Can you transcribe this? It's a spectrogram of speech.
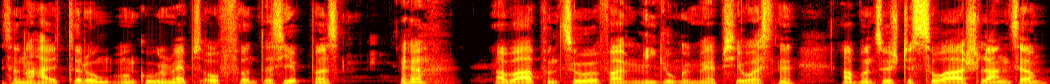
so eine Halterung und Google Maps offen, da sieht man's. Ja. Aber ab und zu, vor allem mein Google Maps, ich weiß nicht, ab und zu ist das so arsch langsam.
